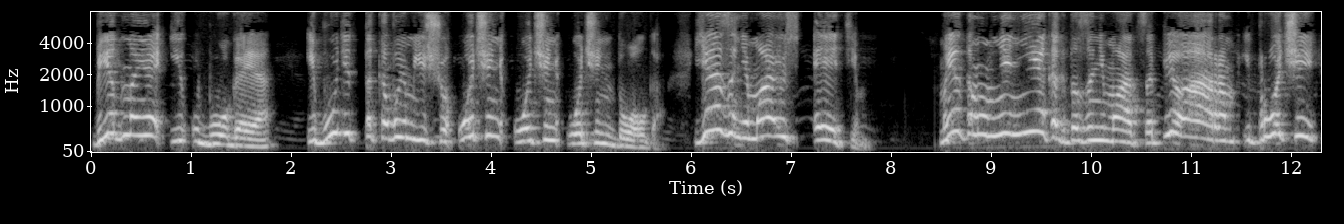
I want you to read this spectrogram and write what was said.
бедное и убогое. И будет таковым еще очень-очень-очень долго. Я занимаюсь этим – Поэтому мне некогда заниматься пиаром и прочей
